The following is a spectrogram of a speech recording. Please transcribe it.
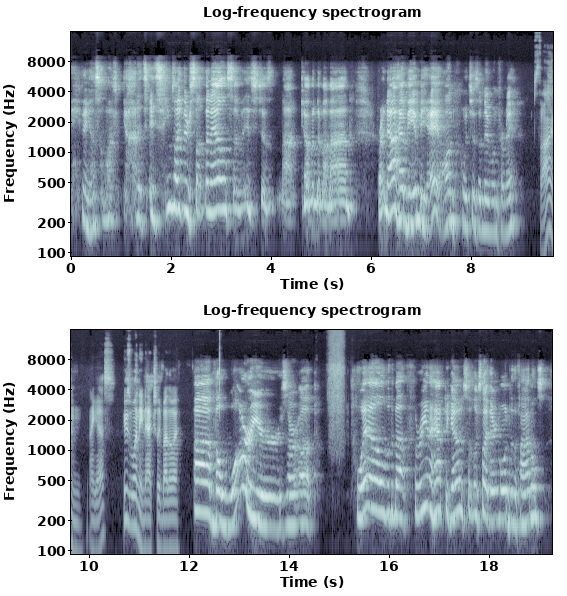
anything else I'm watching? God, it's, it seems like there's something else, and it's just not coming to my mind. Right now, I have the NBA on, which is a new one for me. Fun, I guess. Who's winning, actually, by the way? Uh, the Warriors are up 12 with about three and a half to go, so it looks like they're going to the finals.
